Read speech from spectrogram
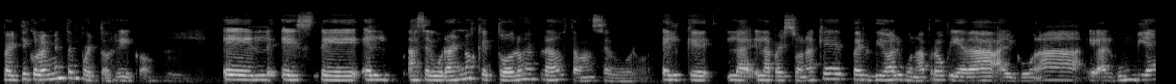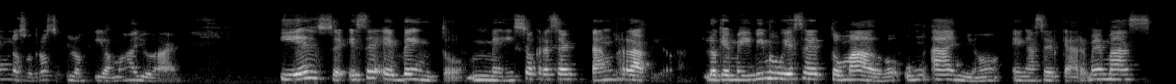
particularmente en Puerto Rico, el, este, el asegurarnos que todos los empleados estaban seguros, el que la, la persona que perdió alguna propiedad, alguna, eh, algún bien, nosotros los íbamos a ayudar. Y ese, ese evento me hizo crecer tan rápido. Lo que maybe me hubiese tomado un año en acercarme más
